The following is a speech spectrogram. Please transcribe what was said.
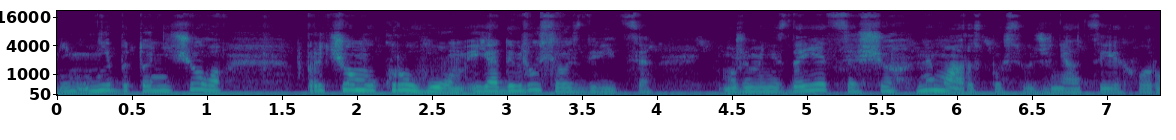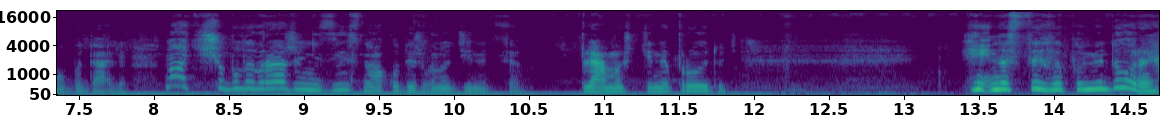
Нібито нічого, причому кругом. І я дивлюся, ось дивіться. Може, мені здається, що нема розповсюдження цієї хвороби далі. Ну, а ті, що були вражені, звісно, а куди ж воно дінеться? Плями ж ті не пройдуть. І настигли помідори.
